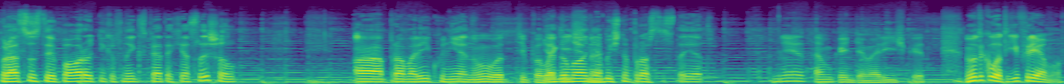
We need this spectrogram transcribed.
Про отсутствие поворотников на X5 я слышал, а про аварийку нет. Ну вот, типа, я логично. думал, они обычно просто стоят. Нет, там какая-нибудь аварийка. Ну так вот, Ефремов.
